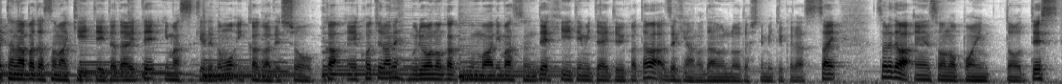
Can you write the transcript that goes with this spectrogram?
えー、七夕様聞いていただいていますけれどもいかがでしょうか、えーこちらね無料の楽譜もありますんで弾いてみたいという方はぜひあのダウンロードしてみてください。それでは演奏のポイントです。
